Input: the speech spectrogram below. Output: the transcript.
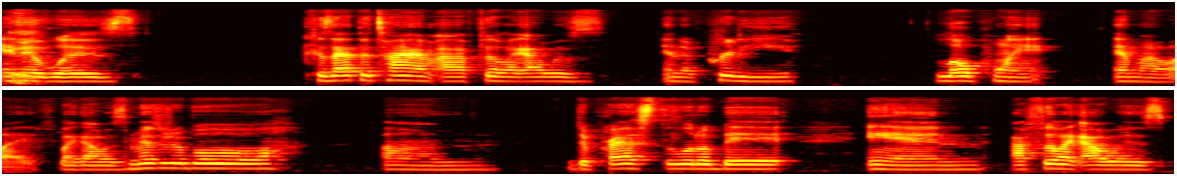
And Yeah. it was because at the time I feel like I was in a pretty low point in my life. Like I was miserable, um, depressed a little bit, and I feel like I was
